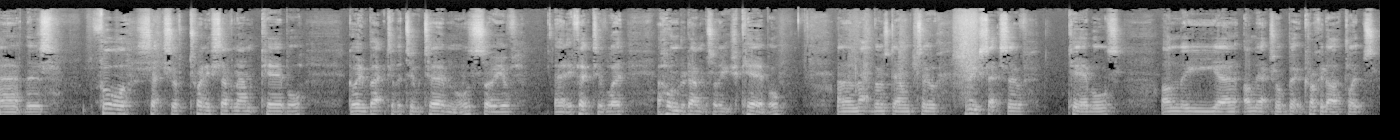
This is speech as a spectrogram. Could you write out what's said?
uh, there's four sets of 27 amp cable going back to the two terminals so you've uh, effectively 100 amps on each cable. And then that goes down to three sets of cables on the uh, on the actual bit of crocodile clips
